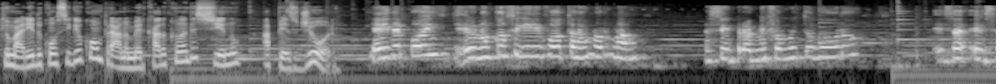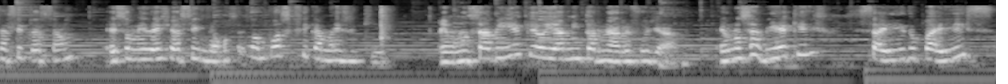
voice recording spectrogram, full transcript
que o marido conseguiu comprar no mercado clandestino a peso de ouro. E aí depois eu não consegui voltar ao normal. Assim, para mim foi muito duro essa, essa situação. Isso me deixou assim, não, não posso ficar mais aqui. Eu não sabia que eu ia me tornar refugiada. Eu não sabia que sair do país,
